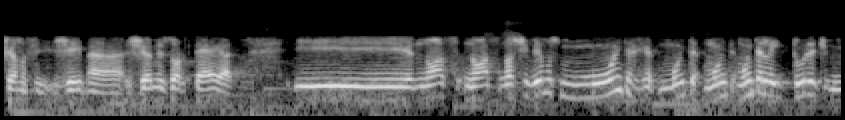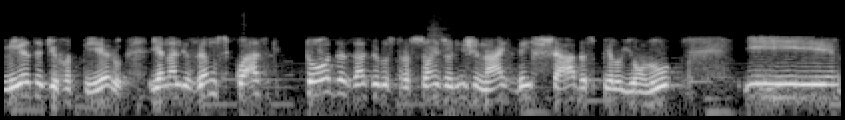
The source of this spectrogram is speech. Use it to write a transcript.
chama-se uh, James Ortega, e nós, nós, nós tivemos muita, muita, muita, muita leitura de mesa de roteiro e analisamos quase todas as ilustrações originais deixadas pelo Yonlu e,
